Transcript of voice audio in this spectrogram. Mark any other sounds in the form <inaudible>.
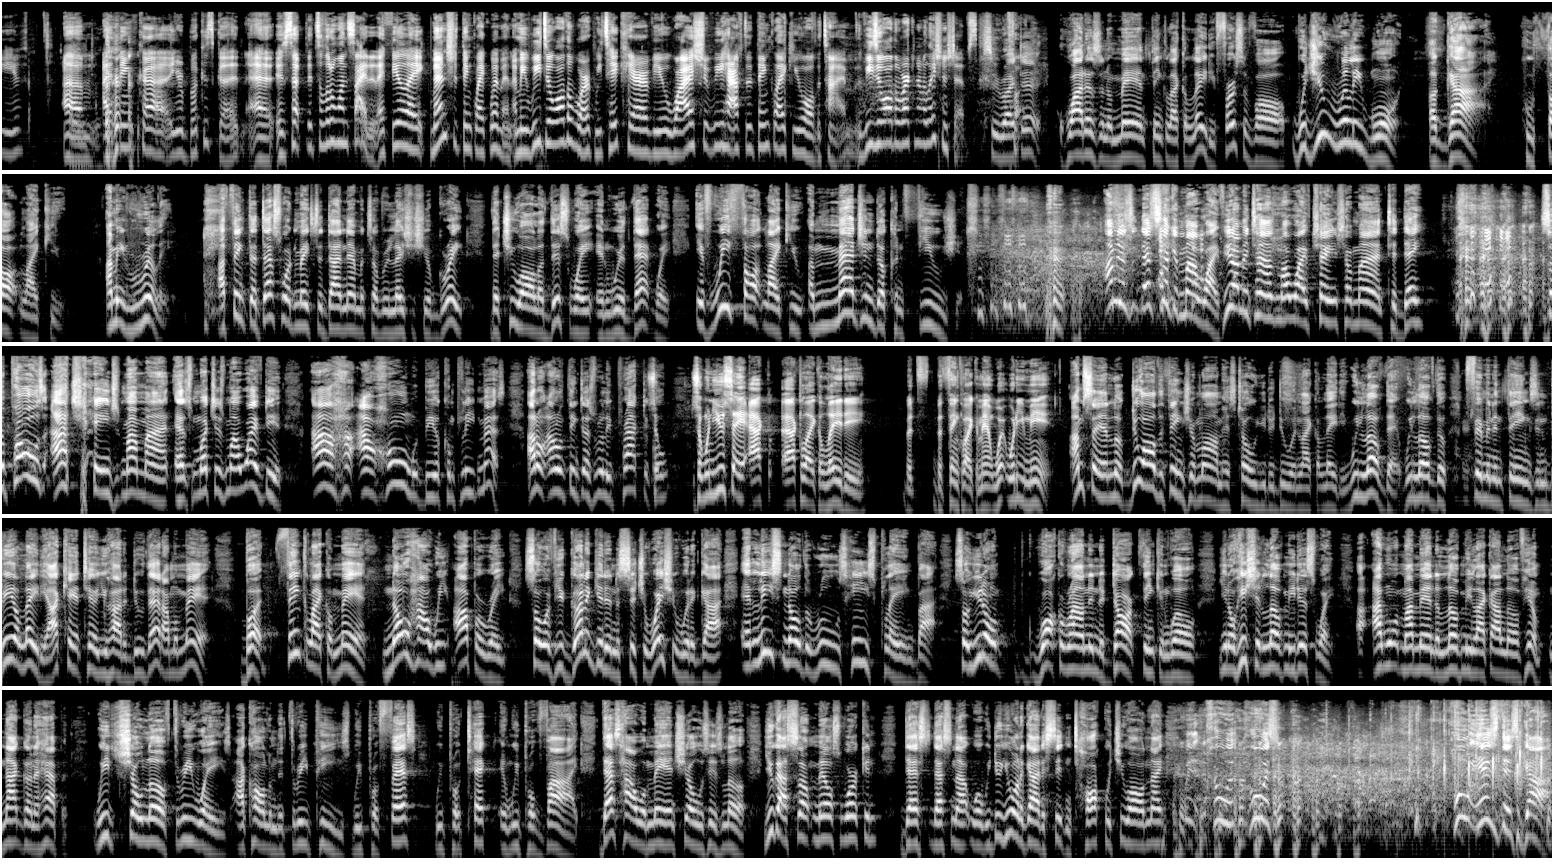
Steve. Um, I <laughs> think uh, your book is good, uh, except it's a little one sided. I feel like men should think like women. I mean, we do all the work, we take care of you. Why should we have to think like you all the time? We do all the work in the relationships. See, right there. Why doesn't a man think like a lady? First of all, would you really want a guy who thought like you? I mean, really. I think that that's what makes the dynamics of relationship great, that you all are this way and we're that way. If we thought like you, imagine the confusion. <laughs> I'm just, let's look at my wife. You know how many times my wife changed her mind today? <laughs> Suppose I changed my mind as much as my wife did. Our, our home would be a complete mess. I don't, I don't think that's really practical. So, So when you say act, act like a lady, but, but think like a man, what, what do you mean? I'm saying, look, do all the things your mom has told you to do and like a lady. We love that. We love the feminine things and be a lady. I can't tell you how to do that. I'm a man. But think like a man. Know how we operate. So if you're going to get in a situation with a guy, at least know the rules he's playing by. So you don't walk around in the dark thinking, well, you know, he should love me this way. I, I want my man to love me like I love him. Not going to happen. We show love three ways. I call them the three P's. We profess, we protect, and we provide. That's how a man shows his love. You got something else working, that's, that's not what we do. You want a guy to sit and talk with you all night? <laughs> who, who is, who is this guy?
